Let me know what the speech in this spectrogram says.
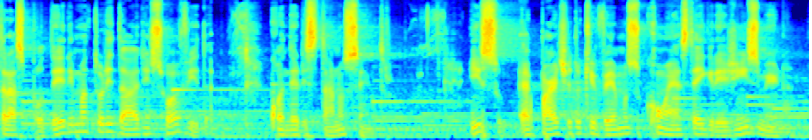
traz poder e maturidade em sua vida, quando Ele está no centro. Isso é parte do que vemos com esta igreja em Esmirna.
